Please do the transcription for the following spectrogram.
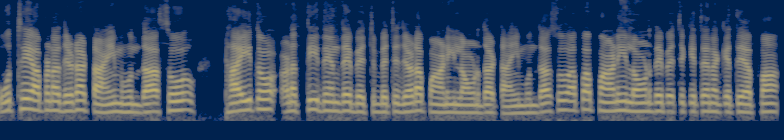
ਉੱਥੇ ਆਪਣਾ ਜਿਹੜਾ ਟਾਈਮ ਹੁੰਦਾ, ਸੋ 28 ਤੋਂ 29 ਦਿਨ ਦੇ ਵਿੱਚ ਵਿੱਚ ਜਿਹੜਾ ਪਾਣੀ ਲਾਉਣ ਦਾ ਟਾਈਮ ਹੁੰਦਾ ਸੋ ਆਪਾਂ ਪਾਣੀ ਲਾਉਣ ਦੇ ਵਿੱਚ ਕਿਤੇ ਨਾ ਕਿਤੇ ਆਪਾਂ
